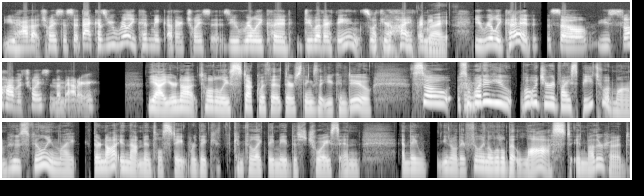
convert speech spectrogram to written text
You have that choice to sit back because you really could make other choices. You really could do other things with your life. I mean Right. you really could. So you still have a choice in the matter Yeah, you're not totally stuck with it. There's things that you can do. So, so hmm what do you what would your advice be to a mom who's feeling like they're not in that mental state where they can feel like they made this choice and and they, you know, they're feeling a little bit lost in motherhood?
